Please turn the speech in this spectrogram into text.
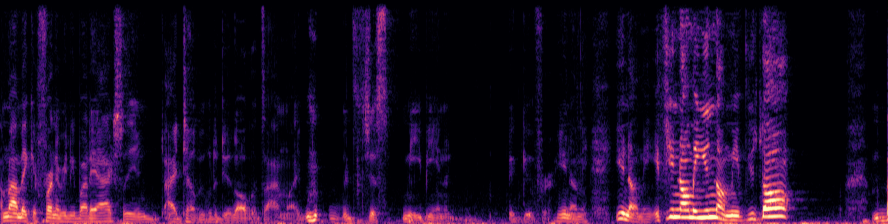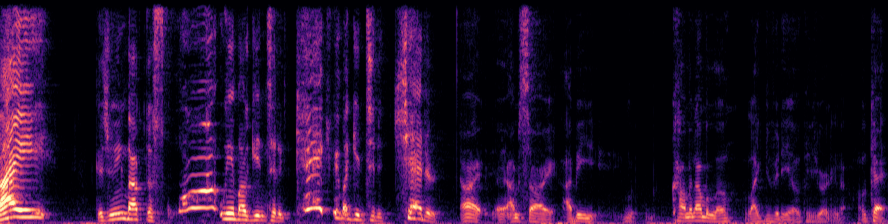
I'm not making fun of anybody, actually, and I tell people to do it all the time. Like, it's just me being a, a goofer. You know me. You know me. If you know me, you know me. If you don't, Bye. Because you ain't about to squat. We ain't about getting to the cake. We ain't about getting to the cheddar. All right. I'm sorry. I be comment down below. Like the video because you already know. Okay.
